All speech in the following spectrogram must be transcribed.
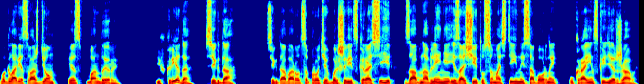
во главе с вождем С. Бандеры. Их кредо – всегда. Всегда бороться против большевистской России за обновление и защиту самостийной соборной украинской державы.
